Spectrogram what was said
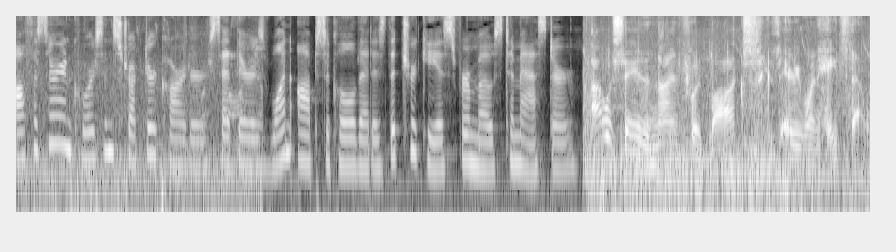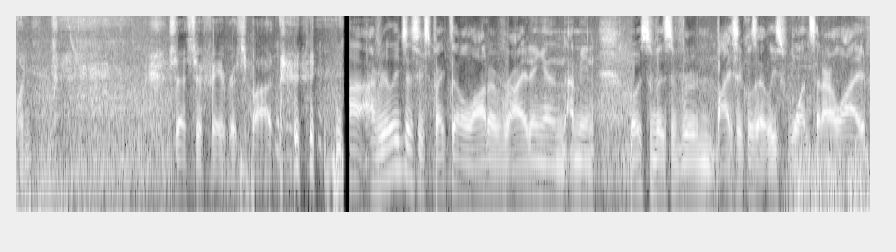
Officer and course instructor Carter said there is one obstacle that is the trickiest for most to master. I would say the nine foot box because everyone hates that one. So that's your favorite spot? uh, I really just expected a lot of riding, and I mean, most of us have ridden bicycles at least once in our life,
